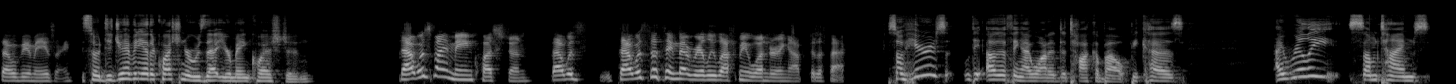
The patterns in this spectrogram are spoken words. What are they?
that would be amazing. So, did you have any other question, or was that your main question? That was my main question. That was that was the thing that really left me wondering after the fact. So here's the other thing I wanted to talk about because I really sometimes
